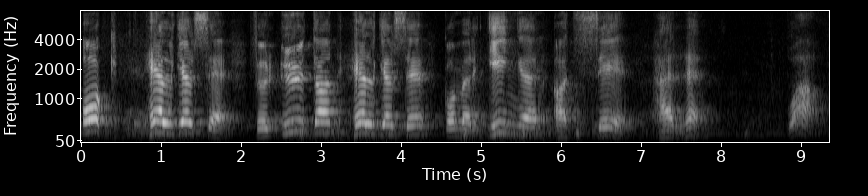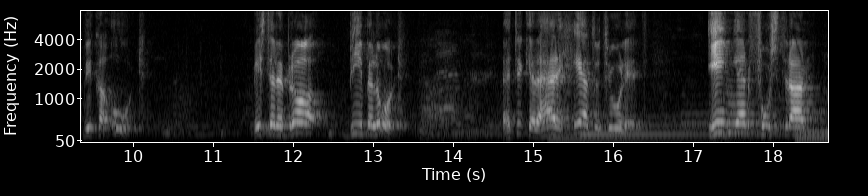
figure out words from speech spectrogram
och helgelse för utan helgelse kommer ingen att se Herren. Wow, vilka ord! Visst är det bra bibelord? Jag tycker det här är helt otroligt. Ingen fostran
